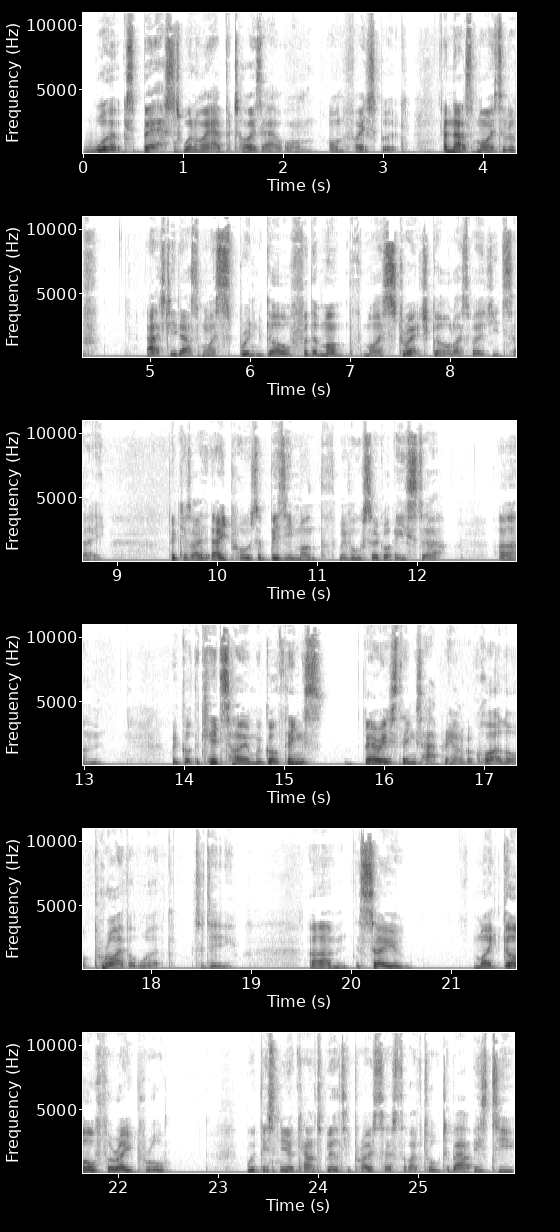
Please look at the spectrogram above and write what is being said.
works best when I advertise out on on Facebook, and that's my sort of actually that's my sprint goal for the month, my stretch goal, I suppose you'd say, because I, April is a busy month. We've also got Easter, um, we've got the kids home, we've got things, various things happening. I've got quite a lot of private work to do, um, so my goal for April with this new accountability process that I've talked about is to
